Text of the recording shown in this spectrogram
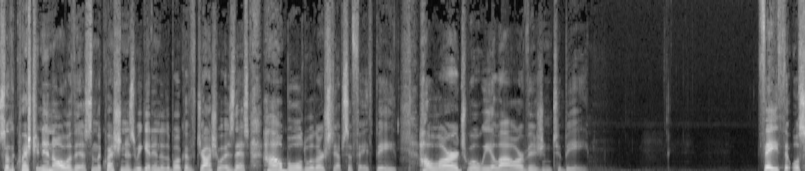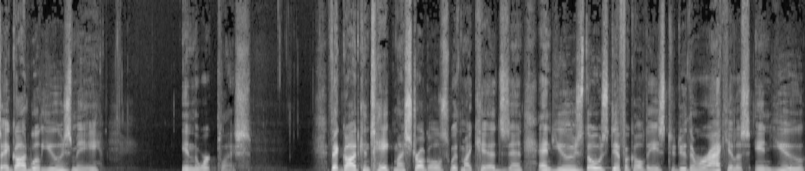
So, the question in all of this, and the question as we get into the book of Joshua, is this How bold will our steps of faith be? How large will we allow our vision to be? Faith that will say, God will use me in the workplace. That God can take my struggles with my kids and, and use those difficulties to do the miraculous in you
